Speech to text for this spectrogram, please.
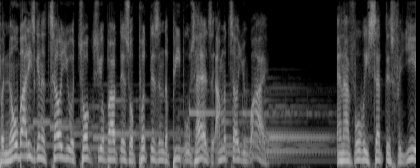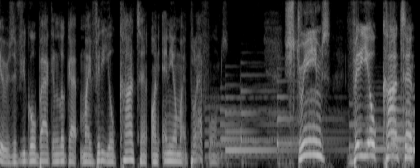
but nobody's gonna tell you or talk to you about this or put this in the people's heads i'm gonna tell you why and I've always said this for years if you go back and look at my video content on any of my platforms. Streams video content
